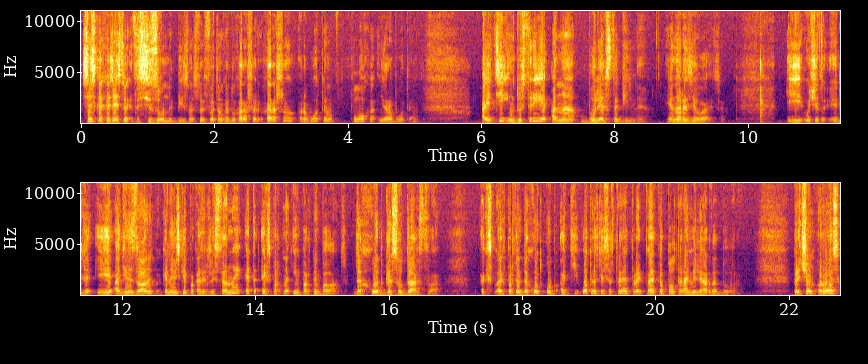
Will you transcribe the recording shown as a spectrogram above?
Сельское хозяйство – это сезонный бизнес, то есть в этом году хорошо, хорошо работаем, плохо не работаем. IT-индустрия, она более стабильная, и она развивается. И, учит, и, для, и один из главных экономических показателей страны – это экспортно-импортный баланс. Доход государства, эксп- экспортный доход об IT-отрасли составляет порядка полтора миллиарда долларов. Причем рост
